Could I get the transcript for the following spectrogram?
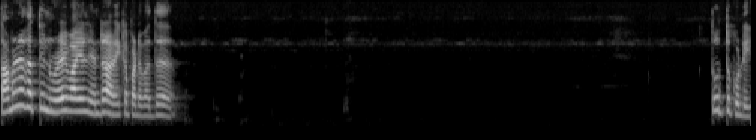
தமிழகத்தின் நுழைவாயில் என்று அழைக்கப்படுவது. தூத்துக்குடி.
